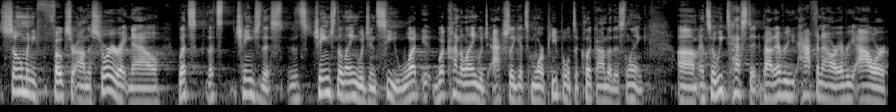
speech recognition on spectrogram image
so many folks are on the story right now. Let's, let's change this. Let's change the language and see what, it, what kind of language actually gets more people to click onto this link. Um, and so we tested about every half an hour, every hour,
